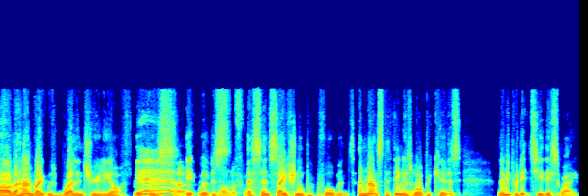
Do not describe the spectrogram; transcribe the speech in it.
Oh, the handbrake was well and truly off. It Yeah, was it was wonderful. a sensational performance. And that's the thing as well, because let me put it to you this way.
